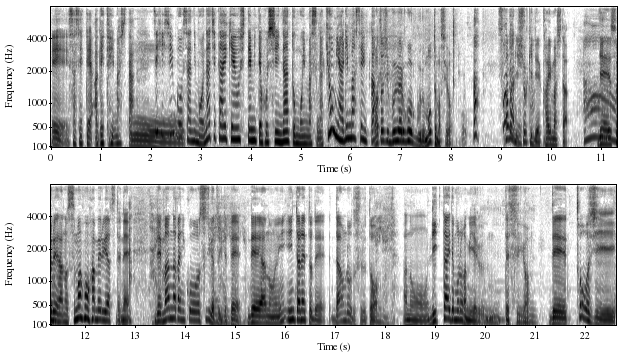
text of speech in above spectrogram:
えーさせてあげていました。ぜひ辛坊さんにも同じ体験をしてみてほしいなと思いますが、興味ありませんか？私 VR ゴーグル持ってますよ。あ、そか。かなんり初期で買いましたでそれあのスマホはめるやつでね、はい。で真ん中にこう筋がついてて、であのインターネットでダウンロードすると、あの立体で物が見えるんですよ。で当時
